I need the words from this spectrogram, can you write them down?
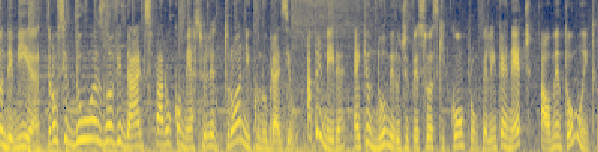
Pandemia trouxe duas novidades para o comércio eletrônico no Brasil. A primeira é que o número de pessoas que compram pela internet aumentou muito.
